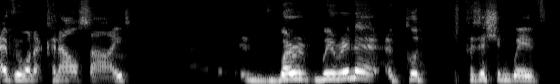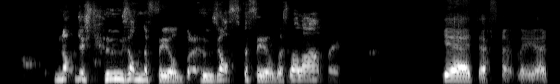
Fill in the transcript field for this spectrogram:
everyone at Canal Side, we're we're in a, a good position with not just who's on the field, but who's off the field as well, aren't we? Yeah, definitely. And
